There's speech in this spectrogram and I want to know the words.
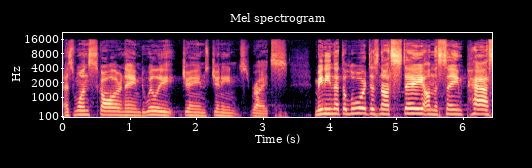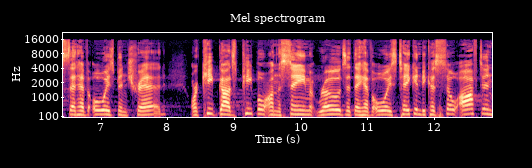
as one scholar named Willie James Jennings writes, meaning that the Lord does not stay on the same paths that have always been tread or keep God's people on the same roads that they have always taken because so often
